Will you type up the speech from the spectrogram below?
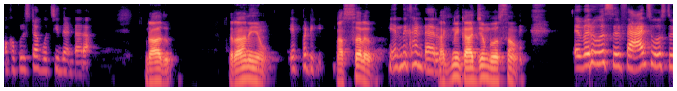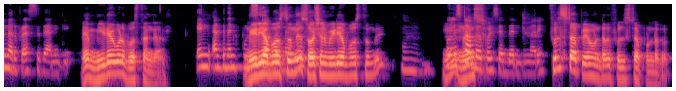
ఒక ఫుల్ స్టాప్ వచ్చిందంటారా? రాదు. రానియం. ఎప్పటికి. అస్సలు. ఎందుకంటారు? అగ్ని కాజ్యం పోస్తాం. ఎవరు వస్తారు? ఫ్యాన్స్ వస్తున్నారు ప్రస్తుతానికి. మేము మీడియా కూడా పోస్తాంగా? ఎన్- అంటే దానికి మీడియా పోస్తుంది సోషల్ మీడియా పోస్తుంది. ఫుల్ స్టాప్ ఎప్పుడు దానికి మరి? ఫుల్ స్టాప్ ఏముంటది? ఫుల్ స్టాప్ ఉండదు.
